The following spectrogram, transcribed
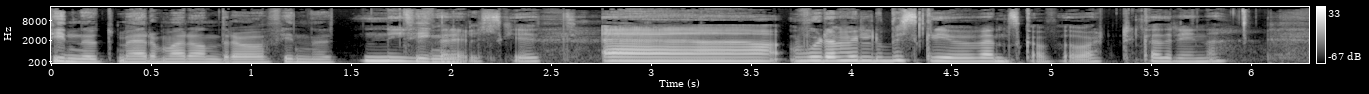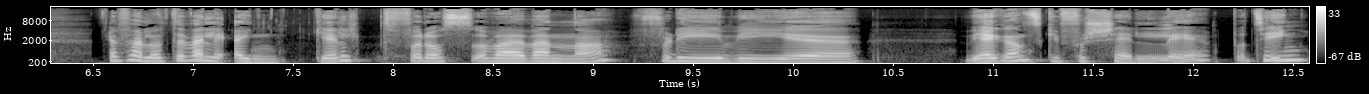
finne ut mer om hverandre og finne ut Nyforelsket. Eh, hvordan vil du beskrive vennskapet vårt, Katrine? Jeg føler at det er veldig enkelt for oss å være venner, fordi vi, eh, vi er ganske forskjellige på ting.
